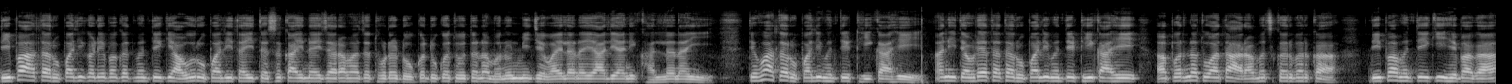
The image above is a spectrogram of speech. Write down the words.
दीपा आता रुपालीकडे बघत म्हणते की अहो रुपाली ताई तसं काही नाही. जरा माझं थोडं डोकं दुखत होतं ना म्हणून मी जेवायला नाही आली आणि खाल्लं नाही. तेव्हा आता रुपाली म्हणते ठीक आहे. आणि तेवढ्यात आता रुपाली म्हणते ठीक आहे. अपर्णा तू आता आरामच कर बरं का? दीपा म्हणते की हे बघा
